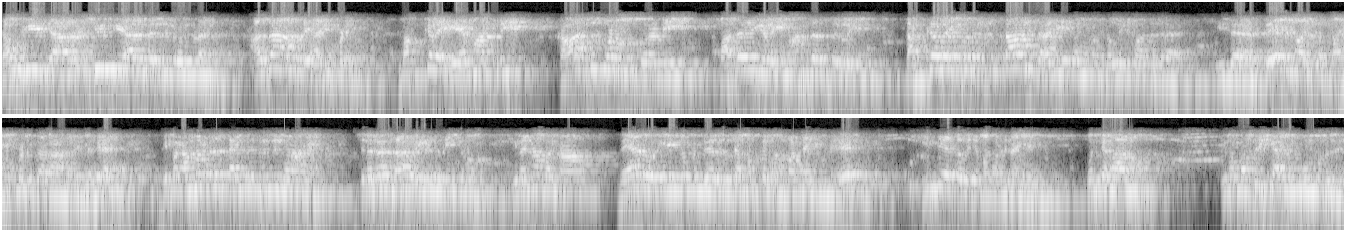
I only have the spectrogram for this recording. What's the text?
தௌஹீத் யாரு சிறுக்கு யாரு தெரிந்து போயுள்ள அதுதான் அதனுடைய அடிப்படை. மக்களை ஏமாற்றி காசு பணம் சுரண்டி பதவிகளையும் அந்தஸ்துகளையும் தக்க வைப்பதற்கு தான் இந்த அரியக்கம் தௌஹி மாத்துகிற இந்த வேறுமார்க்க பயன்படுத்துறாங்க தவிர இப்ப நம்ம தனித்து பிரிஞ்சு போனாங்க சில பேர் நலவை இருந்து நீக்கணும். இவன் என்ன பண்ணா வேற ஒரு இயக்கம் பேர் இருந்தா மக்கள் வரமாட்டாங்க இந்திய தௌஹி தொடங்கினாங்க கொஞ்ச காலம். இவன் பத்திரிகையாளர் ஃபோன் பண்ணுது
